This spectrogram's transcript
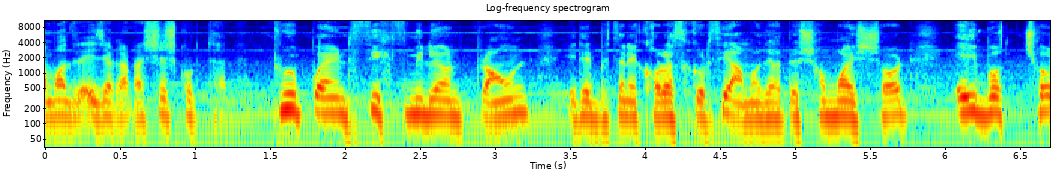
আমাদের এই জায়গাটা শেষ করতে হবে। Two point six million pound এটার পিছনে খরচ করছি, আমাদের হাতে সময় শর্ট এই বছর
